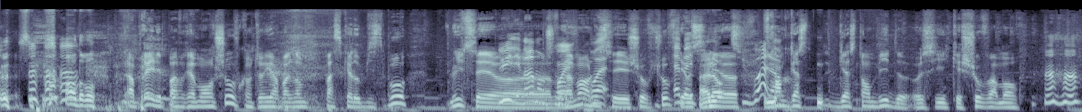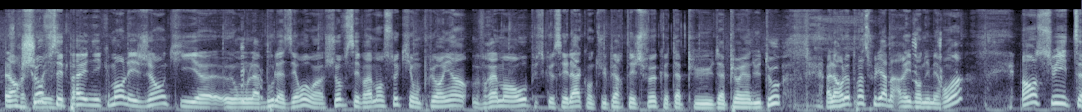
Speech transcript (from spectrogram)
Après, il est pas vraiment chauve. Quand tu regardes par exemple Pascal Obispo, lui c'est. Lui, il est euh, vraiment chauve. Vraiment, lui Ouais. c'est chauve-chauve. Eh Il y a ben, aussi Alors, euh, tu vois, alors. Bide aussi, qui est chauve à mort. Alors pas chauve c'est pas uniquement les gens qui euh, ont la boule à zéro. Hein. Chauve c'est vraiment ceux qui ont plus rien vraiment en haut puisque c'est là quand tu perds tes cheveux que t'as plus t'as plus rien du tout. Alors le prince William arrive en numéro 1. Ensuite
